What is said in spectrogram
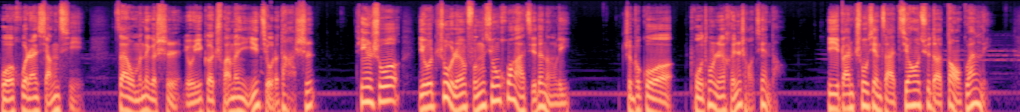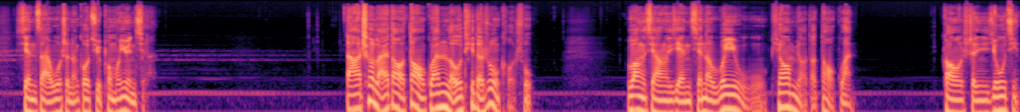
我忽然想起，在我们那个市有一个传闻已久的大师。听说有助人逢凶化吉的能力，只不过普通人很少见到，一般出现在郊区的道观里。现在我只能够去碰碰运气了。打车来到道观楼梯的入口处，望向眼前的威武飘渺的道观，高深幽静，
